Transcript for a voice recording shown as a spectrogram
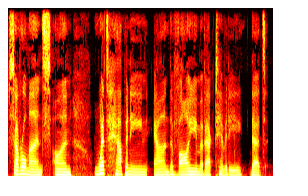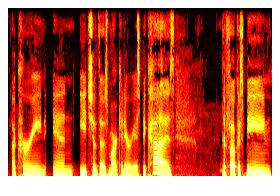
several months on what's happening and the volume of activity that's occurring in each of those market areas because the focus being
